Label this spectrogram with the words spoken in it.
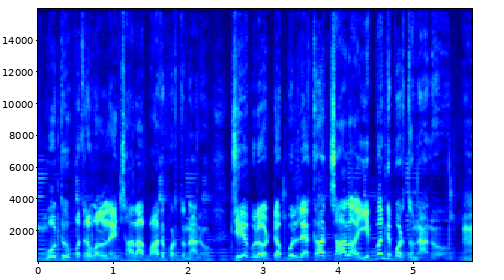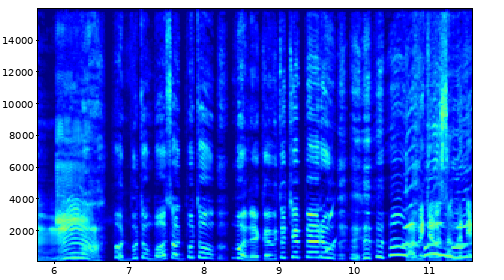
మోటు పత్ర వల్ల నేను చాలా బాధపడుతున్నాను. జేబులో డబ్బులు లేక చాలా ఇబ్బంది పడుతున్నాను. అద్భుతం బాస్ అద్భుతం. భలే కవిత చెప్పారు. కవితల సంగతి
